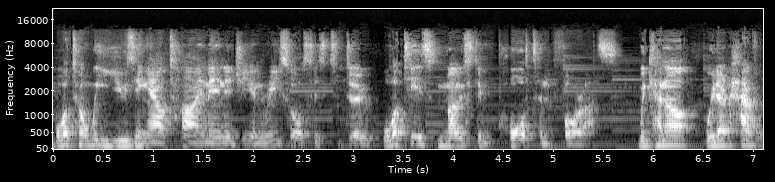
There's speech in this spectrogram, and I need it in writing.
what are we using our time, energy, and resources to do? What is most important for us? We cannot, we don't have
